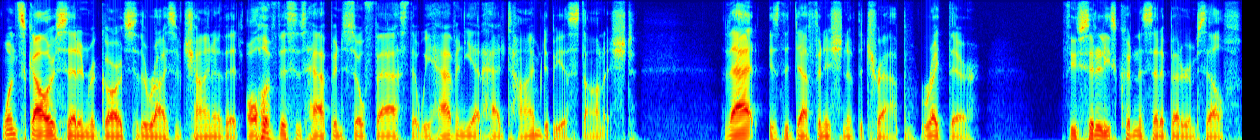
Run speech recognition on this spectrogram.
One scholar said in regards to the rise of China that all of this has happened so fast that we haven't yet had time to be astonished. That is the definition of the trap, right there. Thucydides couldn't have said it better himself.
